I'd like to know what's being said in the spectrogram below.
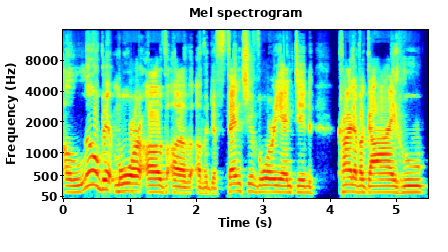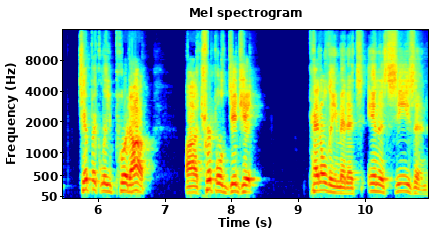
a little bit more of, of, of a defensive oriented kind of a guy who typically put up uh, triple digit penalty minutes in a season.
